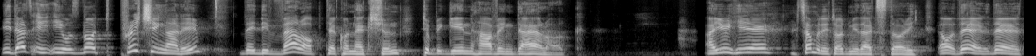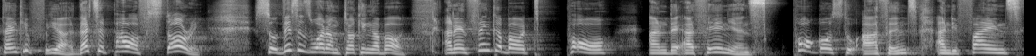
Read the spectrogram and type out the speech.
He does. He, he was not preaching at him. They developed a connection to begin having dialogue. Are you here? Somebody told me that story. Oh, there, there. Thank you. For, yeah, that's a powerful story. So this is what I'm talking about. And then think about Paul and the Athenians Paul goes to Athens and he finds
